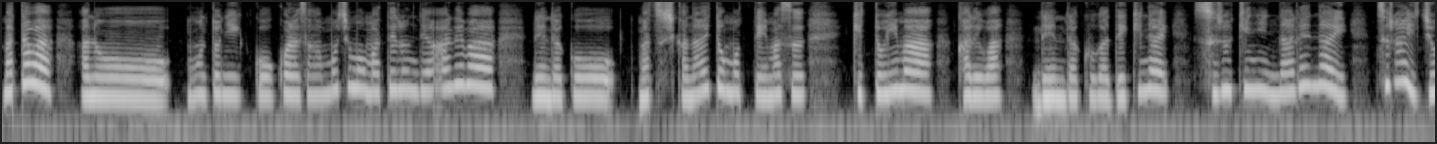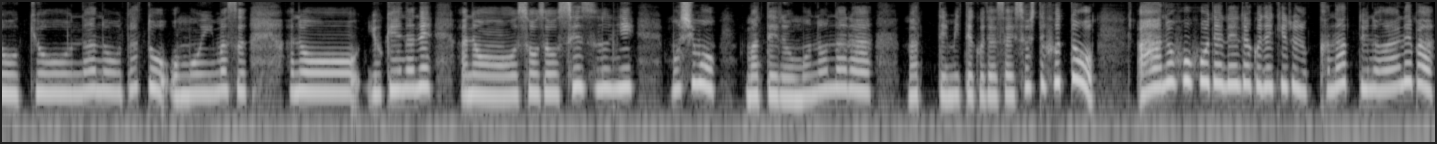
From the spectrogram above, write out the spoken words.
または、あのー、本当にこう、小原さんがもしも待てるんであれば、連絡を待つしかないと思っています。きっと今、彼は連絡ができない、する気になれない、辛い状況なのだと思います。あの、余計なね、あの、想像せずに、もしも待てるものなら待ってみてください。そしてふと、あの方法で連絡できるかなっていうのがあれば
